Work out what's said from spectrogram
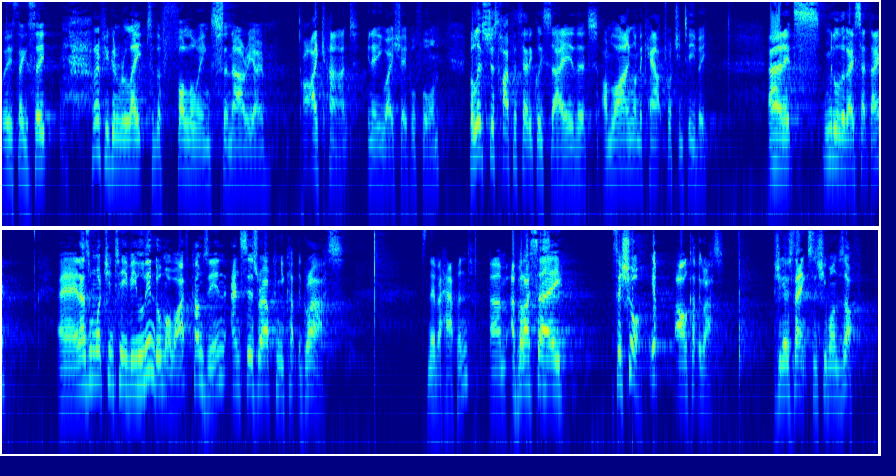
Please take a seat. I don't know if you can relate to the following scenario. I can't in any way, shape, or form. But let's just hypothetically say that I'm lying on the couch watching TV. And it's middle of the day Saturday. And as I'm watching TV, Lyndall, my wife, comes in and says, Ralph, can you cut the grass? It's never happened. Um, but I say, I say, sure, yep, I'll cut the grass. She goes, thanks, and she wanders off.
